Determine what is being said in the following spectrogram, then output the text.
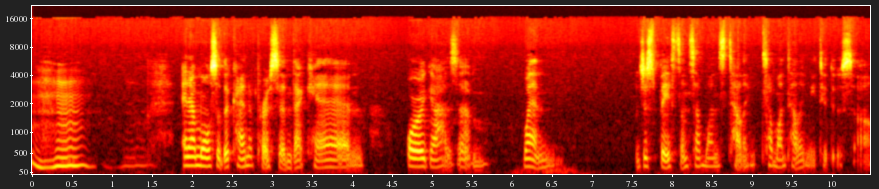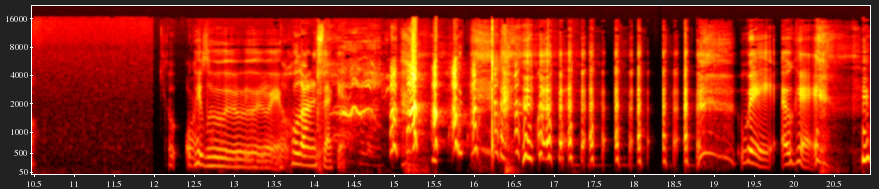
Mm-hmm. And I'm also the kind of person that can orgasm when just based on someone's telling someone telling me to do so. Oh, okay, wait, wait, wait, wait, wait. Hold on a second. wait, okay.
